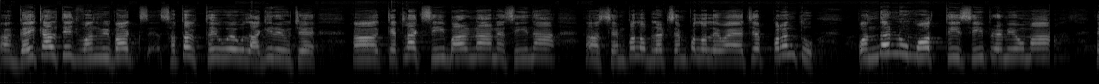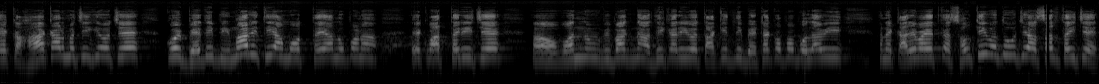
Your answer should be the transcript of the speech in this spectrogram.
ગઈકાલથી જ વન વિભાગ સતર્ક થયું એવું લાગી રહ્યું છે. કેટલાક સિંહ બાળના અને સિંહના સેમ્પલો બ્લડ સેમ્પલો લેવાયા છે પરંતુ પંદરનું મોતથી સિંહ પ્રેમીઓમાં એક હાહાકાર મચી ગયો છે કોઈ ભેદી બીમારીથી આ મોત થયાનું પણ એક વાત થઈ રહી છે વન વિભાગના અધિકારીઓએ તાકીદની બેઠકો પર બોલાવી અને કાર્યવાહી કરી. સૌથી વધુ જે અસર થઈ છે,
